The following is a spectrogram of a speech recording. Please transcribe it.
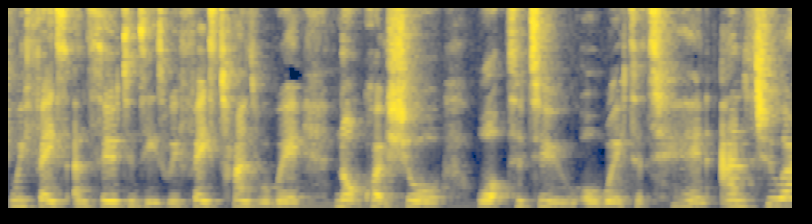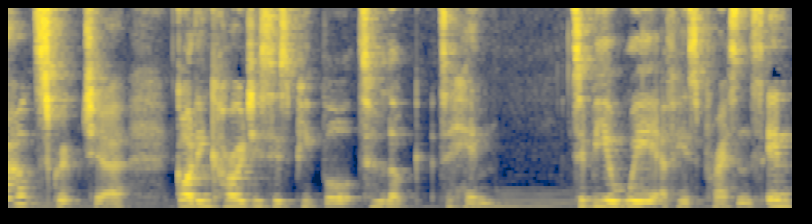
We face uncertainties. We face times where we're not quite sure what to do or where to turn. And throughout Scripture, God encourages His people to look to Him, to be aware of His presence. In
